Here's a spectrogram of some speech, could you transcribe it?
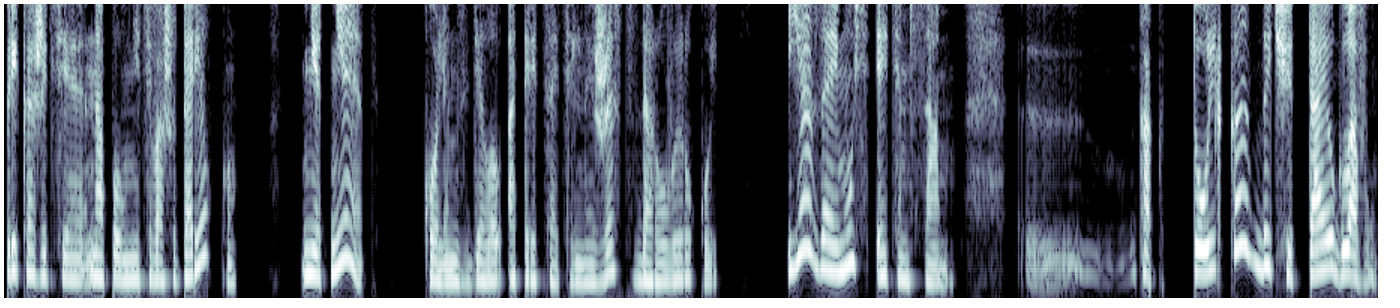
«Прикажете наполнить вашу тарелку?» «Нет-нет», — Колин сделал отрицательный жест здоровой рукой. «Я займусь этим сам. Э, как только дочитаю главу».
